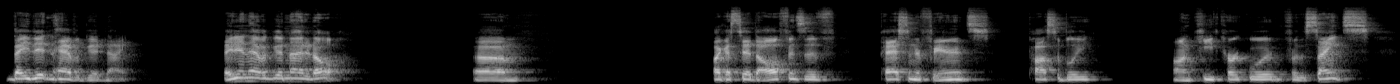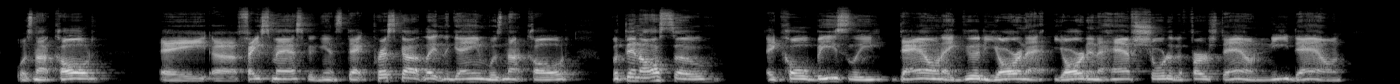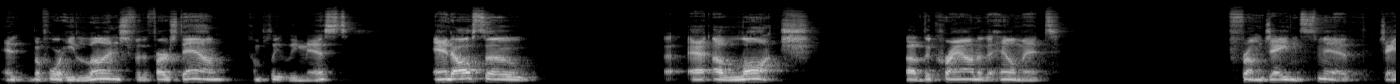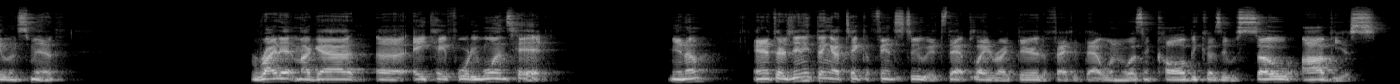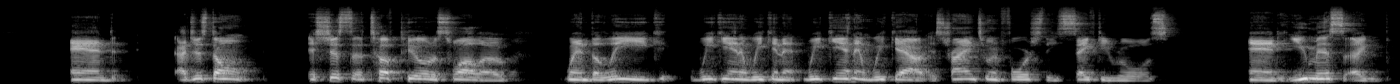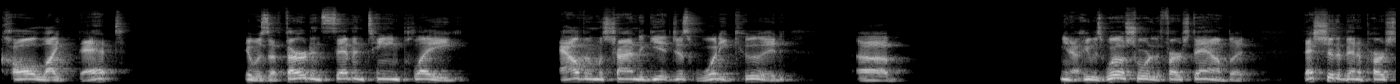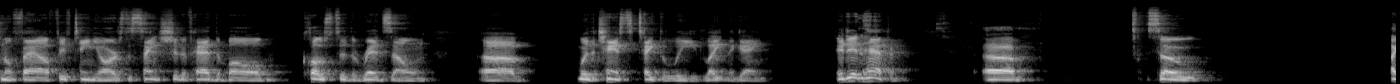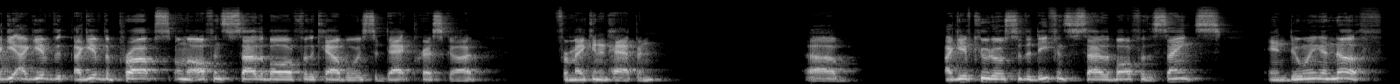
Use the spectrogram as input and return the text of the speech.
They didn't have a good night. They didn't have a good night at all. Um, like I said, the offensive pass interference, possibly on Keith Kirkwood for the Saints was not called. A uh, face mask against Dak Prescott late in the game was not called. But then also a Cole Beasley down a good yard and a yard and a half short of the first down, knee down, and before he lunged for the first down, completely missed. And also a, a launch of the crown of the helmet from Jaden Smith, Jaylon Smith, right at my guy uh, AK 41's head. You know? And if there's anything I take offense to, it's that play right there. The fact that that one wasn't called because it was so obvious. And I just don't, it's just a tough pill to swallow when the league week in and week in, week in and week out is trying to enforce these safety rules. And you miss a call like that it was a third and 17 play. Alvin was trying to get just what he could. Uh, you know, he was well short of the first down, but that should have been a personal foul, 15 yards. The Saints should have had the ball close to the red zone uh, with a chance to take the lead late in the game. It didn't happen. Um, so I give I give the I give the props on the offensive side of the ball for the Cowboys to Dak Prescott for making it happen. Uh, I give kudos to the defensive side of the ball for the Saints and doing enough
